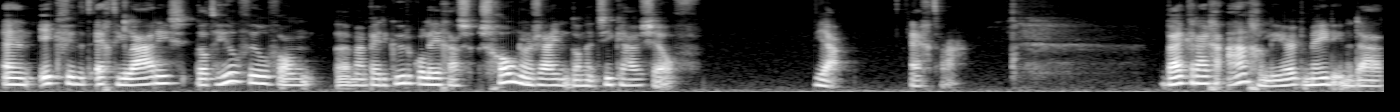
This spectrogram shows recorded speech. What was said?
En ik vind het echt hilarisch dat heel veel van uh, mijn pedicure-collega's schoner zijn dan het ziekenhuis zelf. Ja, echt waar. Wij krijgen aangeleerd, mede inderdaad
